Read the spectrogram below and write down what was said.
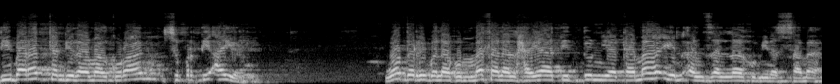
Diibaratkan di dalam Al-Quran seperti air. وَضْرِبْ لَهُمْ مَثَلَ الْحَيَاةِ الدُّنْيَا كَمَاءٍ أَنْزَلْنَاهُ مِنَ السَّمَاءِ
